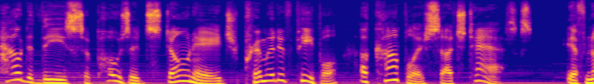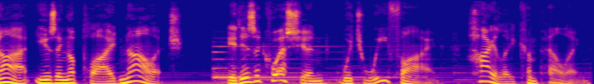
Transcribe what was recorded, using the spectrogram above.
how did these supposed Stone Age primitive people accomplish such tasks, if not using applied knowledge? It is a question which we find highly compelling.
